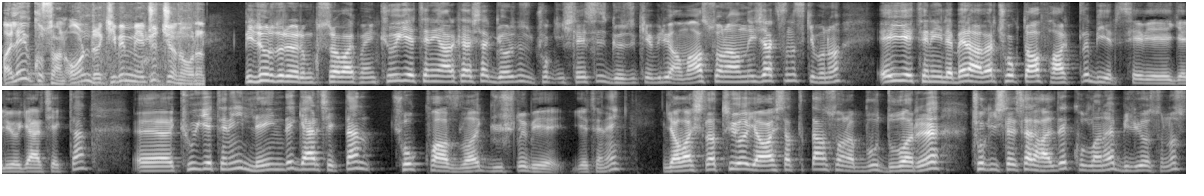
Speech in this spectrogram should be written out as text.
Alev kusan Orn rakibin mevcut canı oranı Bir durduruyorum kusura bakmayın. Q yeteneği arkadaşlar gördüğünüz gibi çok işlevsiz gözükebiliyor ama az sonra anlayacaksınız ki bunu E yeteneğiyle beraber çok daha farklı bir seviyeye geliyor gerçekten. Ee, Q yeteneği lane'de gerçekten çok fazla güçlü bir yetenek. Yavaşlatıyor. Yavaşlattıktan sonra bu duvarı çok işlevsel halde kullanabiliyorsunuz.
